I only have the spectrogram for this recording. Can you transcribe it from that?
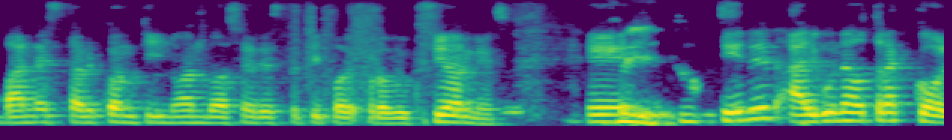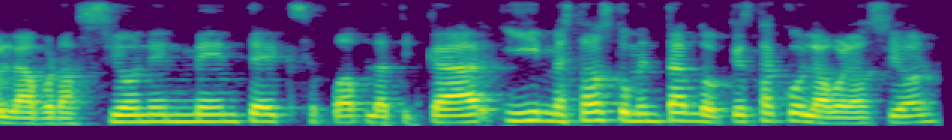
van a estar continuando a hacer este tipo de producciones. Eh, ¿Tienen alguna otra colaboración en mente que se pueda platicar? Y me estabas comentando que esta colaboración,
